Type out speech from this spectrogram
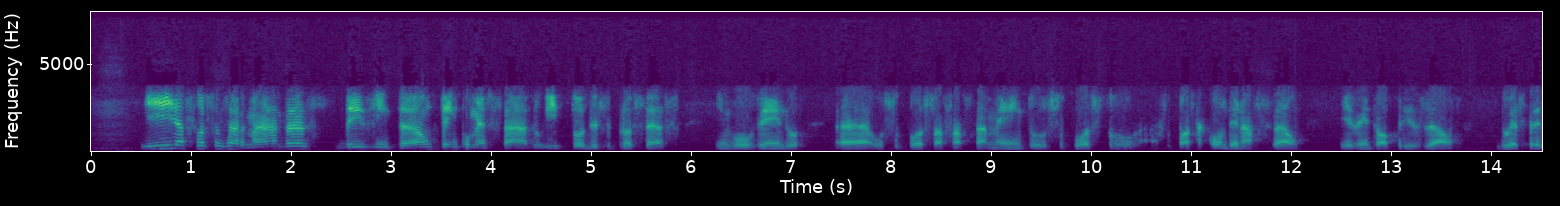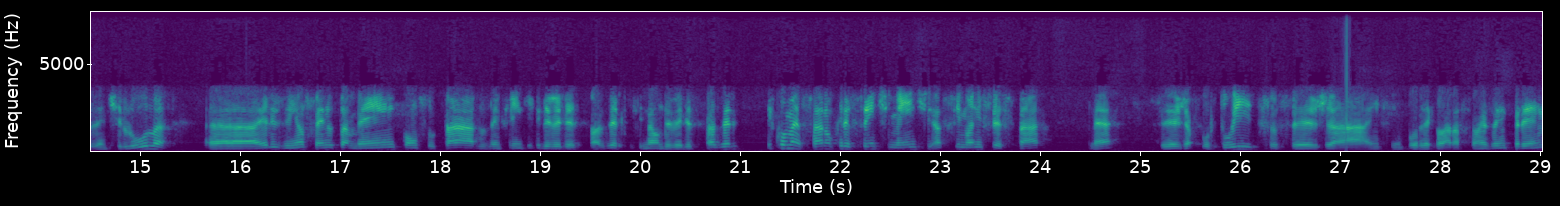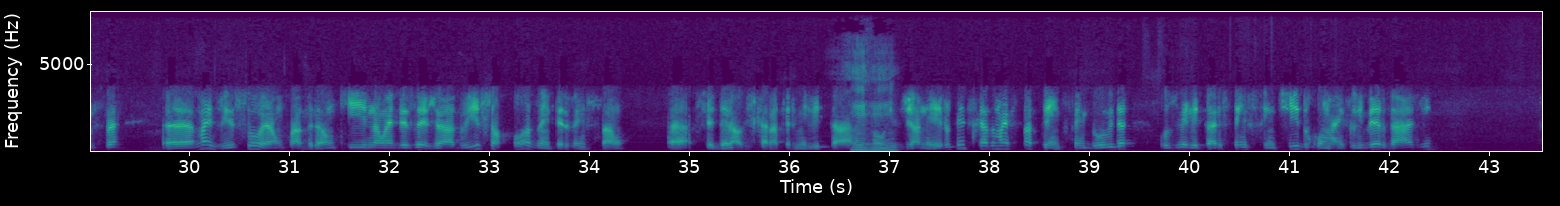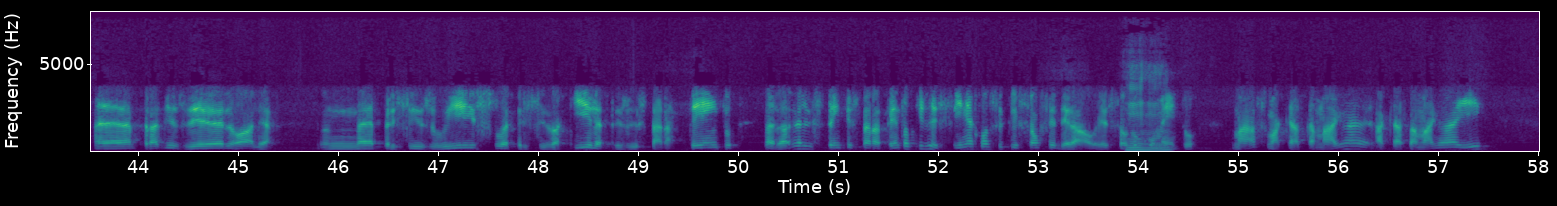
E as Forças Armadas, desde então, têm começado, e todo esse processo envolvendo uh, o suposto afastamento, o suposto, a suposta condenação e eventual prisão do ex-presidente Lula, uh, eles vinham sendo também consultados, enfim, o que, que deveria se fazer, o que, que não deveria se fazer, e começaram crescentemente a se manifestar, né, seja por tweets, seja, enfim, por declarações à imprensa, uh, mas isso é um padrão que não é desejado. Isso após a intervenção uh, federal de caráter militar uhum. no Rio de Janeiro tem ficado mais patente. Sem dúvida, os militares têm se sentido com mais liberdade é, para dizer, olha, hum, é preciso isso, é preciso aquilo, é preciso estar atento. Na verdade, eles têm que estar atentos ao que define a Constituição Federal. Esse é o uhum. documento máximo, a Carta Magna, a Carta Magna e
